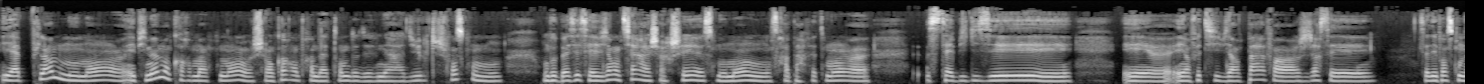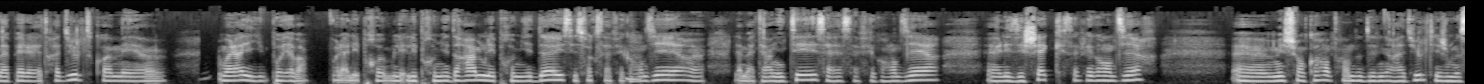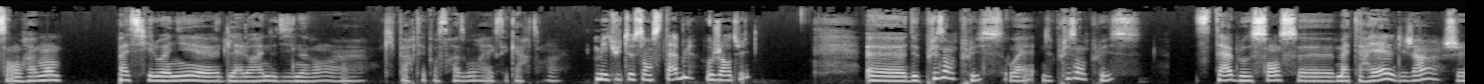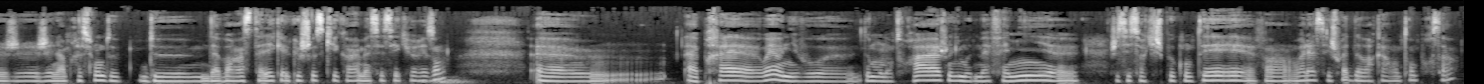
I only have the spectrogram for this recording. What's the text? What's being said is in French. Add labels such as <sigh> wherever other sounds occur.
Il y a plein de moments, et puis même encore maintenant, je suis encore en train d'attendre de devenir adulte. Je pense qu'on on peut passer sa vie entière à chercher ce moment où on sera parfaitement euh, stabilisé et, et, euh, et en fait il vient pas. Enfin, je veux dire, c'est ça dépend ce qu'on appelle être adulte, quoi. Mais euh, voilà, il pourrait y avoir voilà les, les, premiers drames, les premiers deuils, c'est sûr que ça fait mm. grandir. la maternité, ça, ça fait grandir. les échecs, ça fait grandir. Euh, mais je suis encore en train de devenir adulte et je me sens vraiment pas si éloignée euh, de la Lorraine de 19 ans euh, qui partait pour Strasbourg avec ses cartons. Mais tu te sens stable aujourd'hui? De plus en plus, ouais, de plus en plus stable au sens matériel déjà. J'ai je, l'impression de d'avoir installé quelque chose qui est quand même assez sécurisant. Euh, après, euh, ouais, au niveau euh, de mon entourage, au niveau de ma famille, je sais sur qui je peux compter. Enfin, voilà, c'est chouette d'avoir 40 ans pour ça.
